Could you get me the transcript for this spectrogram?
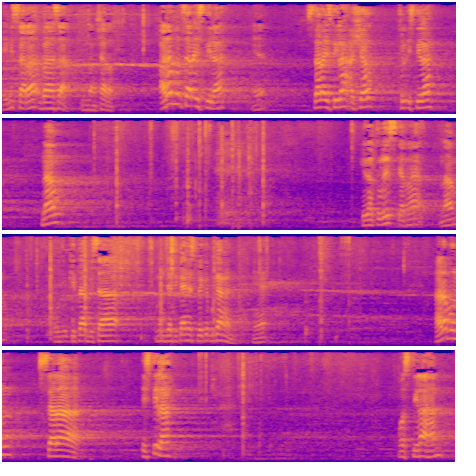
ini secara bahasa tentang syarat. Adapun secara istilah ya. Secara istilah asyarat fil istilah Nam Kita tulis karena enam untuk kita bisa menjadikannya sebagai pegangan ya. Adapun secara istilah istilahan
